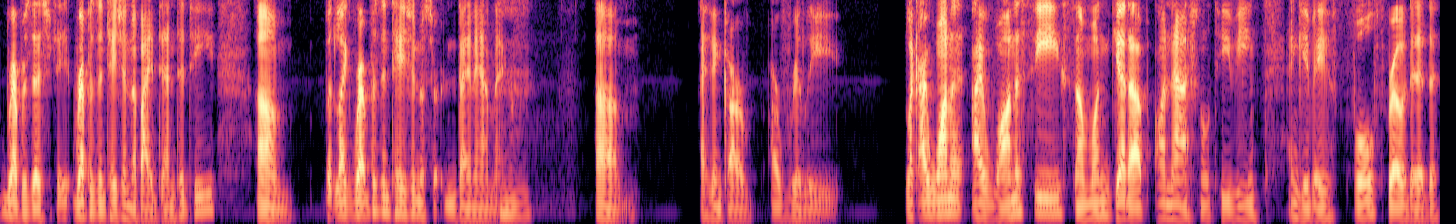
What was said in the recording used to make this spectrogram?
representation representation of identity um but like representation of certain dynamics mm. um I think are are really like I want to I want to see someone get up on national TV and give a full-throated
